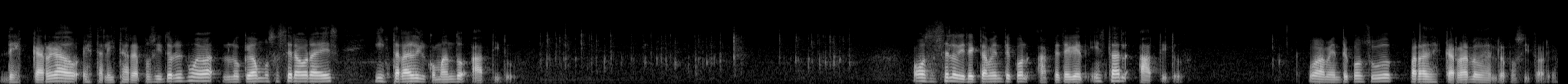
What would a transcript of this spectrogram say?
descargado esta lista de repositorios nueva, lo que vamos a hacer ahora es instalar el comando aptitude. Vamos a hacerlo directamente con apt-get install aptitude. Nuevamente con sudo para descargarlo desde el repositorio.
